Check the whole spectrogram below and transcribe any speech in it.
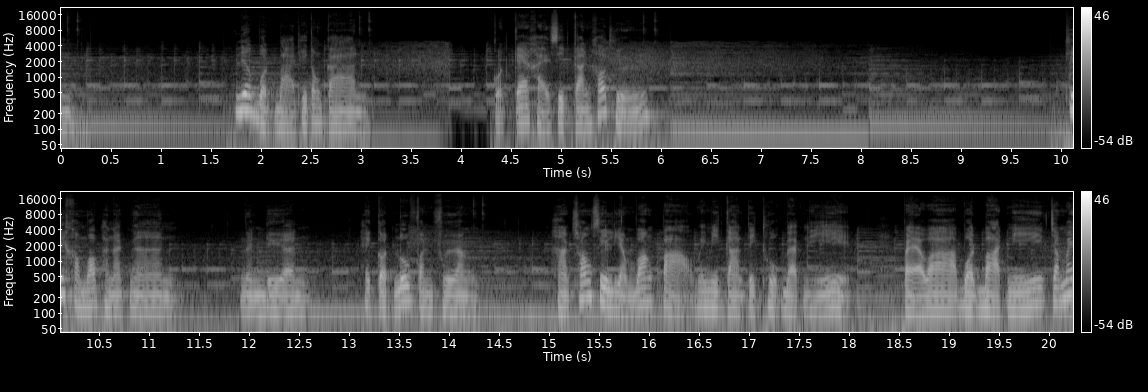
น เลือกบทบาทที่ต้องการ กดแก้ไขสิทธิการเข้าถึง ที่คำว่าพนักงาน เงินเดือน ให้กดรูปฟันเฟือง หากช่องสี่เหลี่ยมว่างเปล่าไม่มีการติ๊กถูกแบบนี้ แปลว่าบทบาทนี้จะไม่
